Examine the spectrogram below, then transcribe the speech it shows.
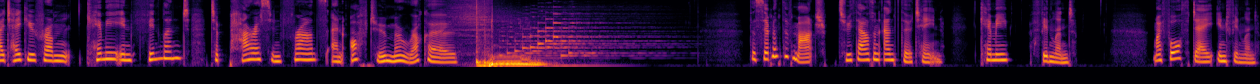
I take you from Kemi in Finland to Paris in France and off to Morocco. The 7th of March 2013, Kemi, Finland. My fourth day in Finland.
